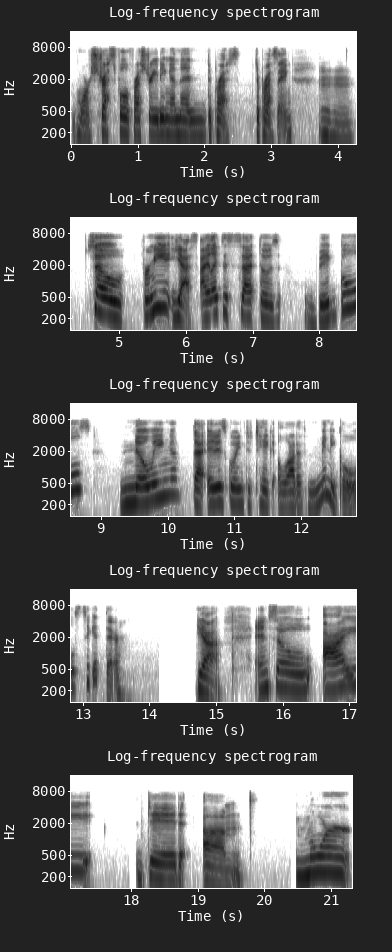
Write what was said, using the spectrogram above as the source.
more stressful frustrating and then depress depressing Mhm. So for me yes i like to set those big goals knowing that it is going to take a lot of mini goals to get there Yeah. And so I did um more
